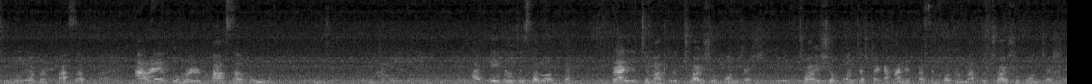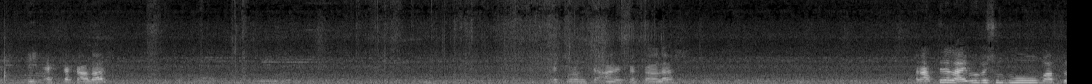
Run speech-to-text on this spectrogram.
সুন্দর কটন আড়াই বহরের পাসাত উন্না এই যে, এটা। আর এইটা হচ্ছে সালোয়ারটা। প্রাইস হচ্ছে মাত্র ছয়শো পঞ্চাশ। ছয়শো পঞ্চাশ টাকা, হান্ড্রেড পার্সেন্ট কটন মাত্র ছয়শো পঞ্চাশ। এই একটা কালার। এরপর হচ্ছে আর একটা কালার। রাত্রে লাইভ হবে শুধুমাত্র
